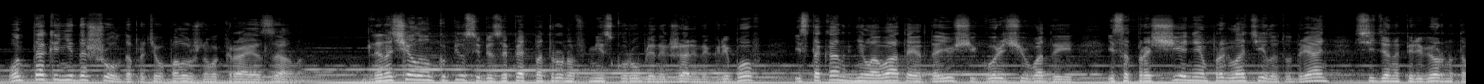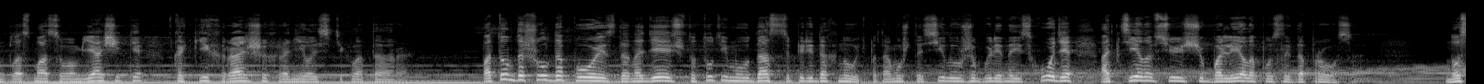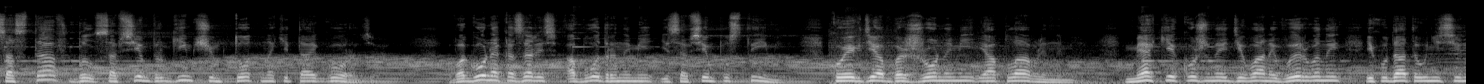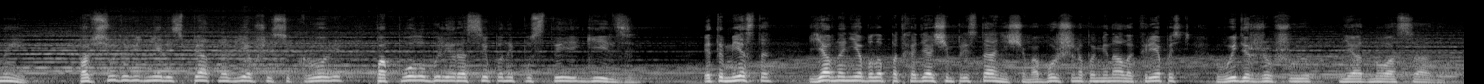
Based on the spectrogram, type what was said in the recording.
Он так и не дошел до противоположного края зала. Для начала он купил себе за пять патронов миску рубленых жареных грибов и стакан гниловатой, отдающей горечью воды, и с отвращением проглотил эту дрянь, сидя на перевернутом пластмассовом ящике, в каких раньше хранилась стеклотара. Потом дошел до поезда, надеясь, что тут ему удастся передохнуть, потому что силы уже были на исходе, а тело все еще болело после допроса. Но состав был совсем другим, чем тот на Китай-городе. Вагоны оказались ободранными и совсем пустыми, кое-где обожженными и оплавленными. Мягкие кожаные диваны вырваны и куда-то унесены. Повсюду виднелись пятна въевшейся крови, по полу были рассыпаны пустые гильзы. Это место явно не было подходящим пристанищем, а больше напоминало крепость, выдержавшую не одну осаду.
